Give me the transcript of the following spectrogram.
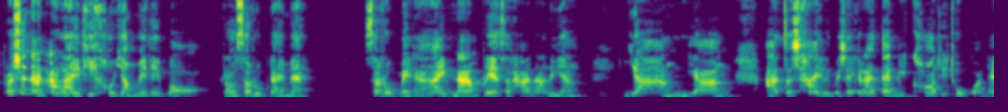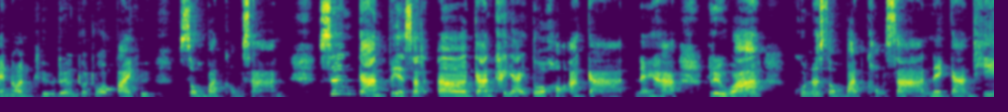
เพราะฉะนั้นอะไรที่เขายังไม่ได้บอกเราสรุปได้ไหม สรุปไม่ได้น้ำเปลี่ยนสถานะหรือยังยังยังอาจจะใช่หรือไม่ใช่ก็ได้ แต่มีข้อที่ถูกกว่าแน่นอน คือเรื่องทั่ว ๆ ไปคือสมบัติของสาร ซึ่งการเปลี่ยนการขยายตัวของอากาศนะคะหรือว่าคุณสมบัติของสารในการที่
